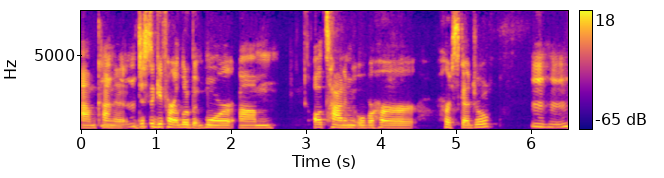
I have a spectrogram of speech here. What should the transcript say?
um, kind of mm-hmm. just to give her a little bit more um, autonomy over her her schedule. Mm-hmm.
